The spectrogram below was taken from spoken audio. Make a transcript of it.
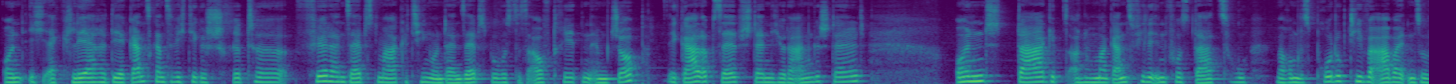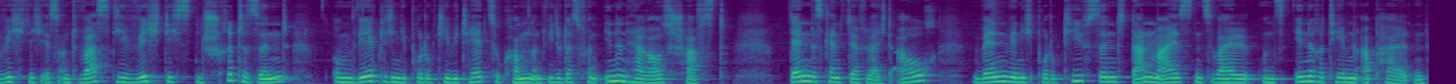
und ich erkläre dir ganz, ganz wichtige Schritte für dein Selbstmarketing und dein selbstbewusstes Auftreten im Job, egal ob selbstständig oder angestellt. Und da gibt es auch nochmal ganz viele Infos dazu, warum das produktive Arbeiten so wichtig ist und was die wichtigsten Schritte sind, um wirklich in die Produktivität zu kommen und wie du das von innen heraus schaffst. Denn das kennst du ja vielleicht auch, wenn wir nicht produktiv sind, dann meistens, weil uns innere Themen abhalten.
